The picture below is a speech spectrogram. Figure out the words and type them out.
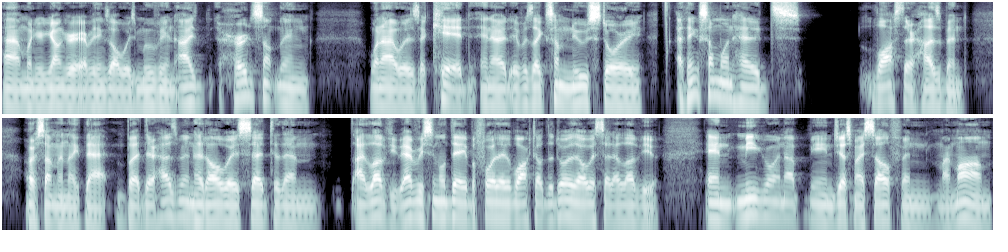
um, when you're younger, everything's always moving. I heard something when I was a kid, and I, it was like some news story. I think someone had lost their husband or something like that, but their husband had always said to them, "I love you." Every single day before they walked out the door, they always said, "I love you." And me growing up being just myself and my mom,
